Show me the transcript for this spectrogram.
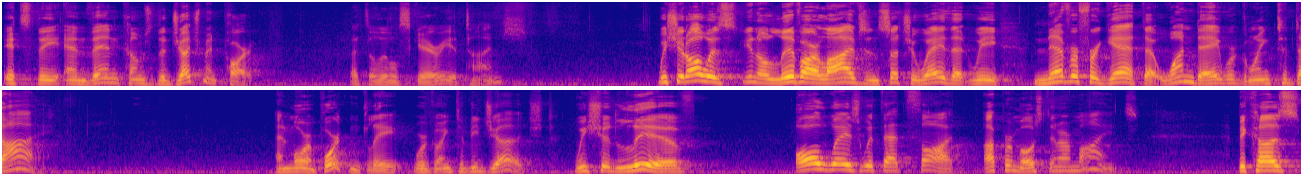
It's the and then comes the judgment part. That's a little scary at times. We should always you know, live our lives in such a way that we never forget that one day we're going to die. And more importantly, we're going to be judged. We should live always with that thought uppermost in our minds. Because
